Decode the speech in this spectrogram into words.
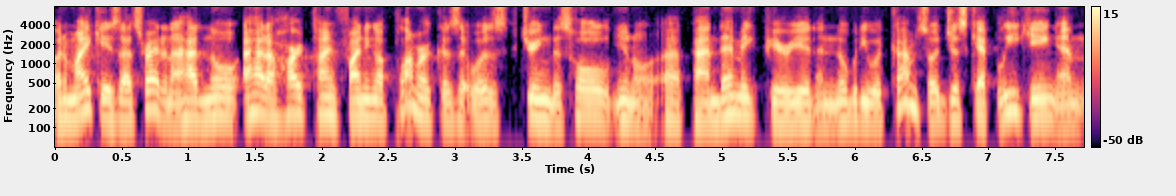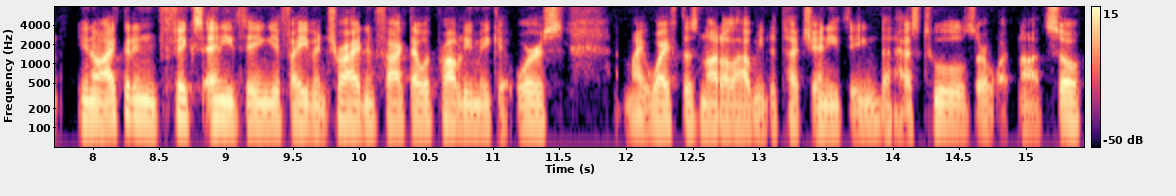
But in my case, that's right. And I had no, I had a hard time finding a plumber because it was during this whole, you know, uh, pandemic period and nobody would come. So it just kept leaking. And, you know, I couldn't fix anything if I even tried. In fact, I would probably make it worse. My wife does not allow me to touch anything that has tools or whatnot. So,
